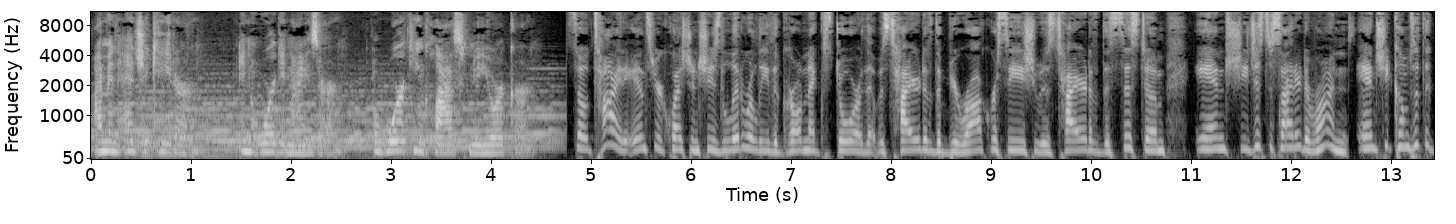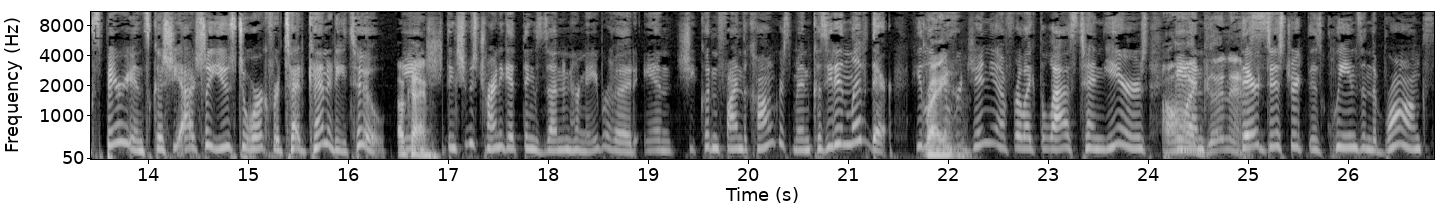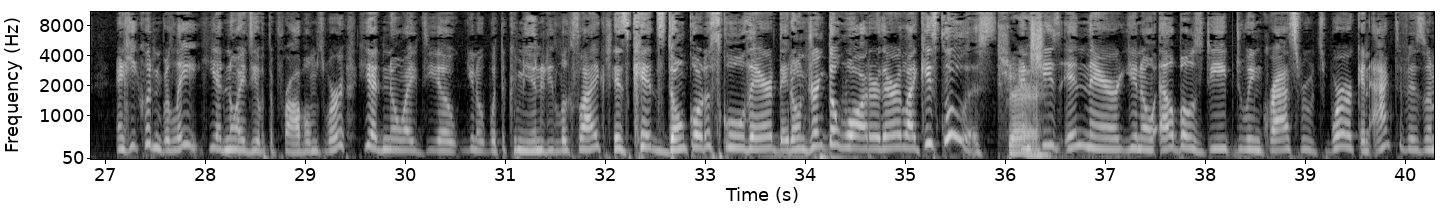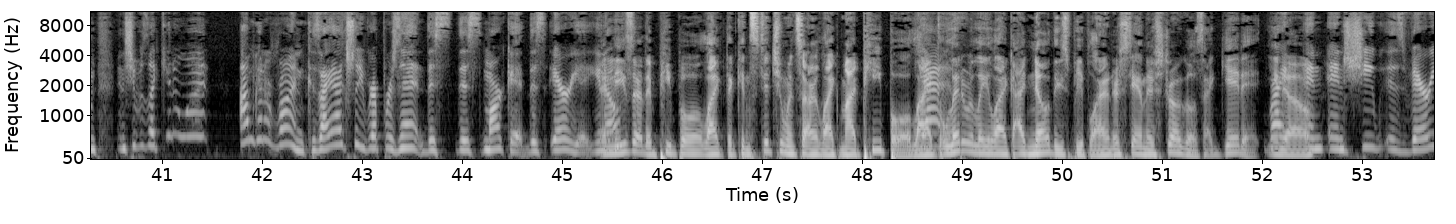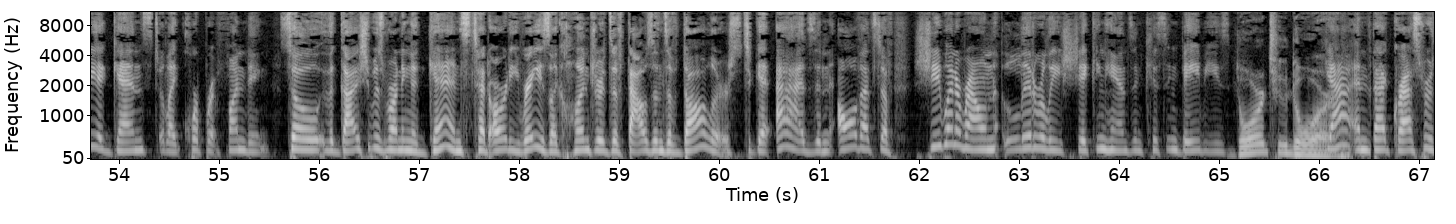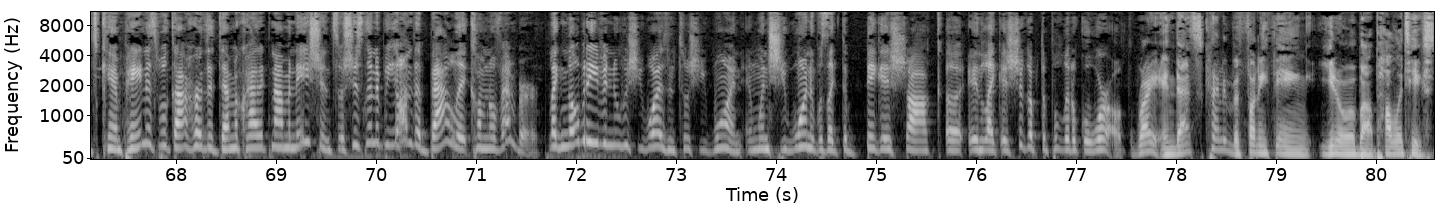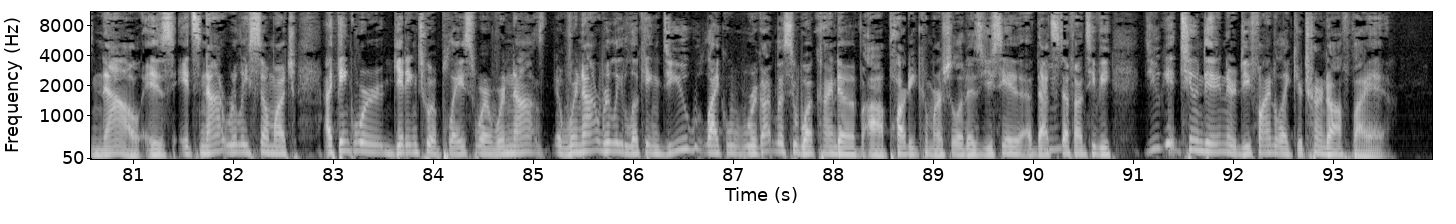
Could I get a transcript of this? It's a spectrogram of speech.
I'm an educator, an organizer, a working class New Yorker. So, Ty, to answer your question, she's literally the girl next door that was tired of the bureaucracy. She was tired of the system, and she just decided to run. And she comes with experience because she actually used to work for Ted Kennedy, too. Okay. And I think she was trying to get things done in her neighborhood, and she couldn't find the congressman because he didn't live there. He lived in Virginia for like the last 10 years. Oh, my and goodness. Their district is Queens and the Bronx. And he couldn't relate. He had no idea what the problems were. He had no idea, you know, what the community looks like. His kids don't go to school there. They don't drink the water there. Like he's clueless. Sure. And she's in there, you know, elbows deep doing grassroots work and activism. And she was like, you know what? I'm gonna run because I actually represent this this market, this area. You know, And these are the people, like the constituents are like my people. Like Yes. literally, like I know these people. I understand their struggles. I get it. Right. You know. And and she is very against like corporate funding. So the guy she was running against had already raised like hundreds of thousands of dollars to get ads and all that stuff. She went around literally shaking hands and kissing babies. door to door. Yeah, and that grassroots campaign is what got her the Democratic nomination. So she's going to be on the ballot come November. Like nobody even knew who she was until she won, and when she won, it was like the biggest shock. Uh, and like it shook up the political world. Right. And that's kind of the funny thing, you know, about politics now is it's not really so much I think we're getting to a place where we're not we're not really looking do you like regardless of what kind of uh, party commercial it is, you see that Mm-hmm. stuff on TV, do you get tuned in or do you find like you're turned off by it?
